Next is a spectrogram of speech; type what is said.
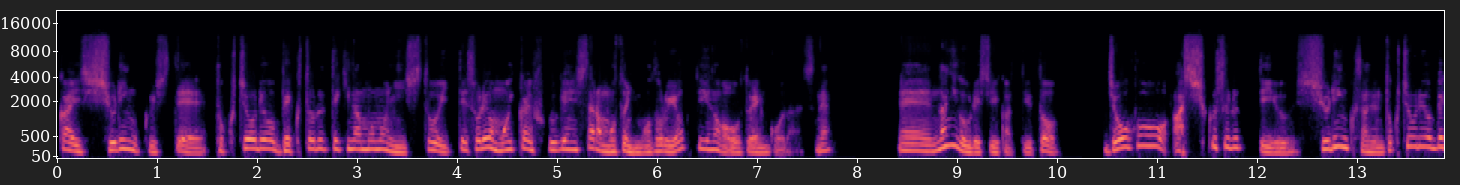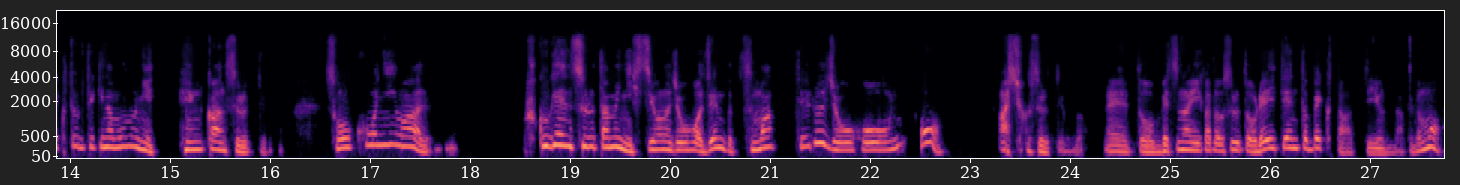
回シュリンクして特徴量ベクトル的なものにしといて、それをもう一回復元したら元に戻るよっていうのがオートエンコーダーですね。えー何が嬉しいかっていうと、情報を圧縮するっていうシュリンクさせる特徴量ベクトル的なものに変換するっていう。そこには復元するために必要な情報は全部詰まってる情報を圧縮するっていうこと。えっ、と、別な言い方をすると、レイテントベクターって言うんだけども、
